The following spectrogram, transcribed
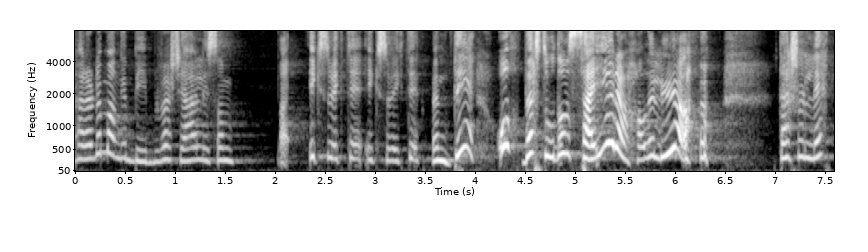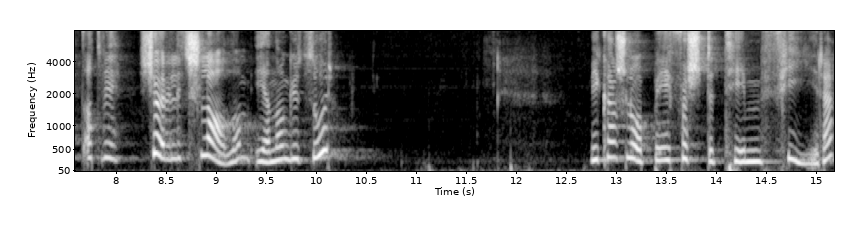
her er det mange bibelvers. jeg har liksom, Nei, ikke så viktig, ikke så viktig. Men det Å, der sto det om seier! ja, Halleluja! Det er så lett at vi kjører litt slalåm gjennom Guds ord. Vi kan slå opp i 1. Tim 4.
